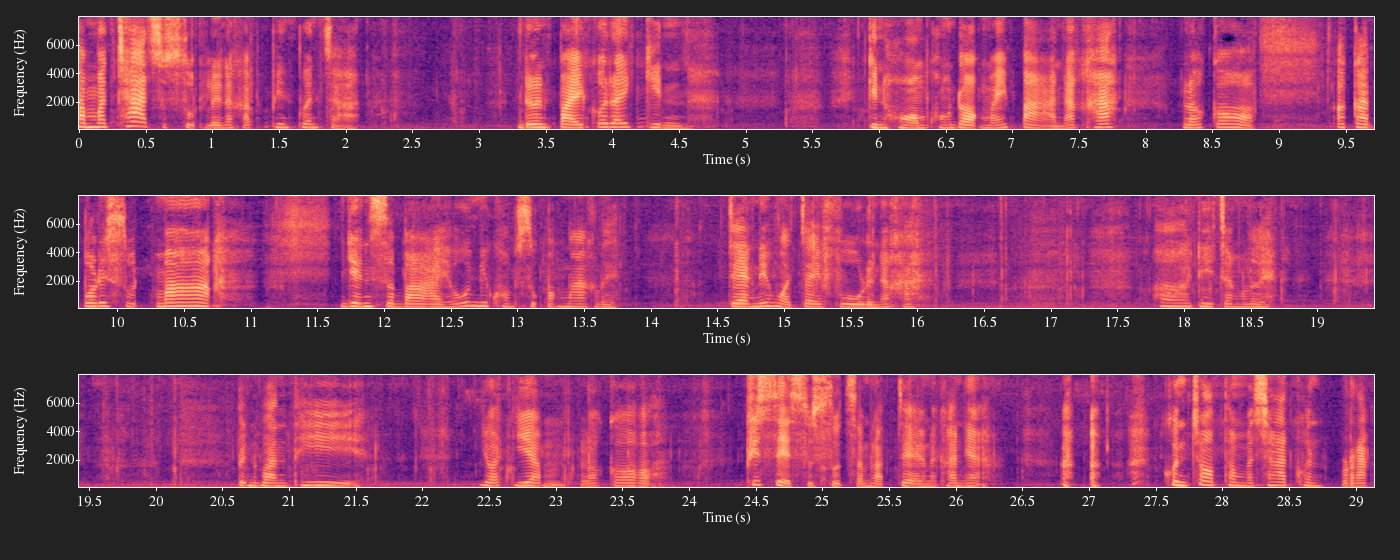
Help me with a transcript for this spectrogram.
ธรรมชาติสุดๆเลยนะคะพี่เพื่อนๆจ๋าเดินไปก็ได้กลิ่นกลิ่นหอมของดอกไม้ป่านะคะ แล้วก็อากาศบริสุทธิ์มาก เย็นสบายโอ้ยมีความสุขมากๆเลย แจงนี่หัวใจฟูเลยนะคะอ้าวดีจังเลย เป็นวันที่ยอดเยี่ยมแล้วก็พิเศษสุดๆสำหรับแจงนะคะเนี่ย คนชอบธรรมชาติ คนรัก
